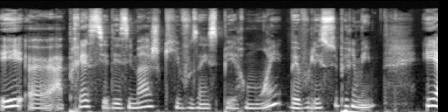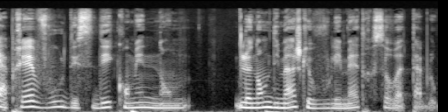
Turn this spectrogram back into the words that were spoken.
Et après, s'il y a des images qui vous inspirent moins, bien, vous les supprimez. Et après, vous décidez combien de nombre le nombre d'images que vous voulez mettre sur votre tableau.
